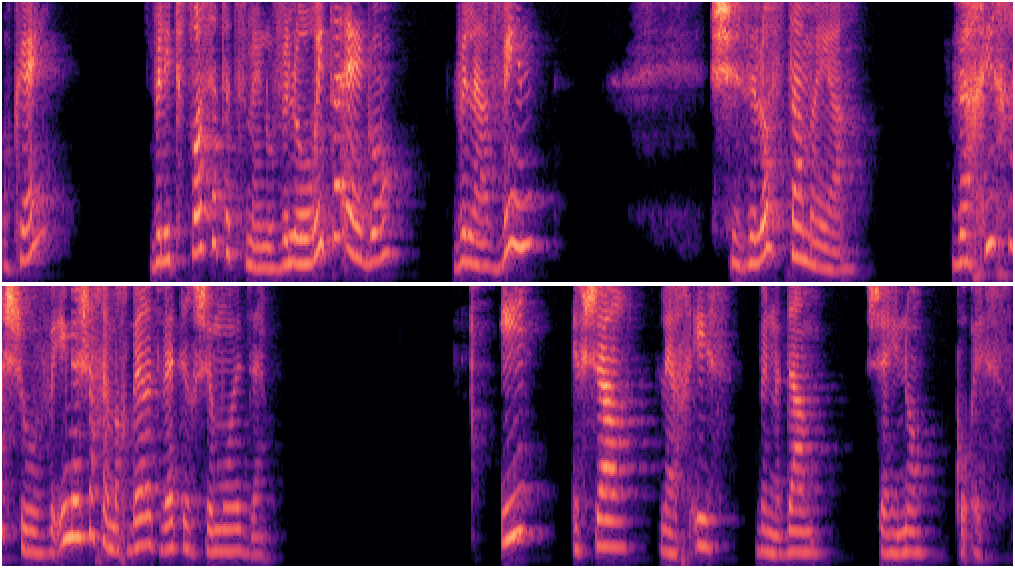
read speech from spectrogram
אוקיי? ולתפוס את עצמנו ולהוריד את האגו ולהבין שזה לא סתם היה. והכי חשוב, ואם יש לכם מחברת ועט תרשמו את זה, אי אפשר להכעיס בן אדם שאינו כועס.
